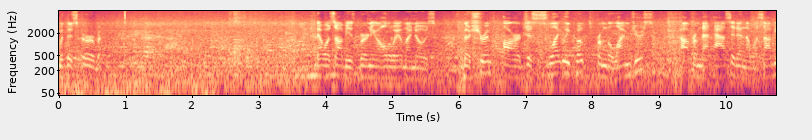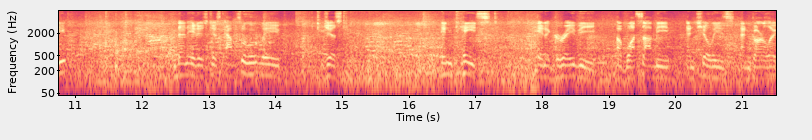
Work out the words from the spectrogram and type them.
with this herb. That wasabi is burning all the way up my nose. The shrimp are just slightly cooked from the lime juice, uh, from that acid and the wasabi. Then it is just absolutely just encased in a gravy of wasabi and chilies and garlic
